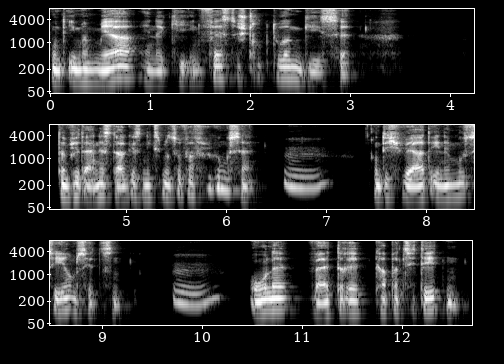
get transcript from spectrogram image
und immer mehr Energie in feste Strukturen gieße, dann wird eines Tages nichts mehr zur Verfügung sein. Mhm. Und ich werde in einem Museum sitzen. Mhm. Ohne weitere Kapazitäten.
